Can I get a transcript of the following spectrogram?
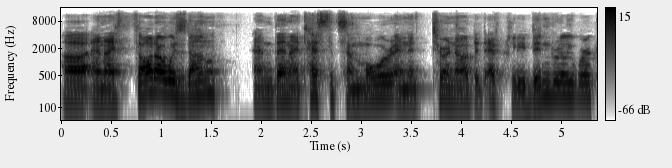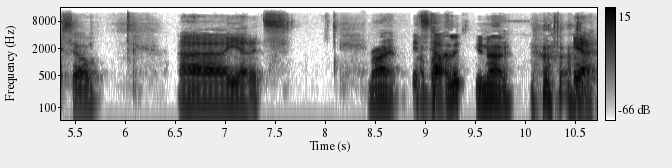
uh, and I thought I was done. And then I tested some more, and it turned out it actually didn't really work. So, uh, yeah, that's right. It's but tough. At least you know. yeah.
